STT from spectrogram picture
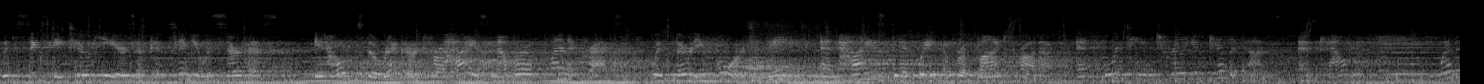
with 62 years of continuous service. It holds the record for highest number of planet cracks, with 34 to date, and highest dead weight of refined product at 14 trillion kilotons and counting. Whether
